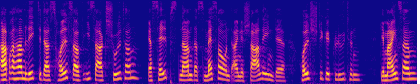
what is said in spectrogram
Abraham legte das Holz auf Isaaks Schultern, er selbst nahm das Messer und eine Schale, in der Holzstücke glühten. Gemeinsam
